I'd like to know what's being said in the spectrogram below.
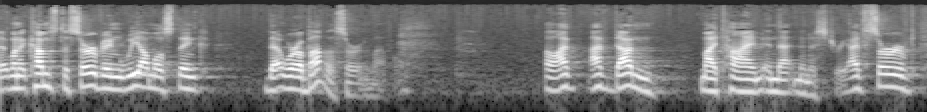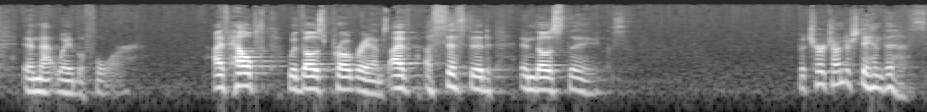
that when it comes to serving, we almost think that we're above a certain level. Oh, I've, I've done my time in that ministry, I've served in that way before. I've helped with those programs. I've assisted in those things. But, church, understand this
